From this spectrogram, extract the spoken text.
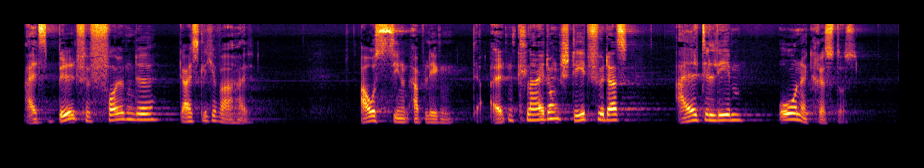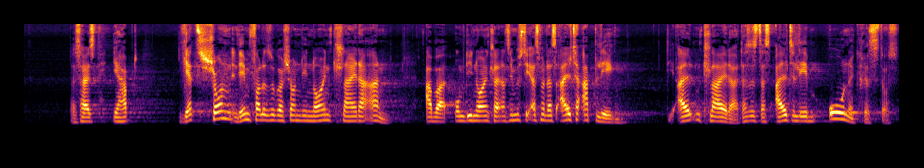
als Bild für folgende geistliche Wahrheit. Ausziehen und Ablegen der alten Kleidung steht für das alte Leben ohne Christus. Das heißt, ihr habt jetzt schon, in dem Falle sogar schon die neuen Kleider an. Aber um die neuen Kleider anzuziehen, müsst ihr erstmal das Alte ablegen. Die alten Kleider, das ist das alte Leben ohne Christus.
